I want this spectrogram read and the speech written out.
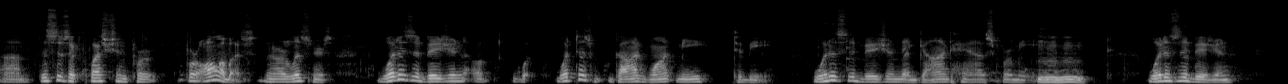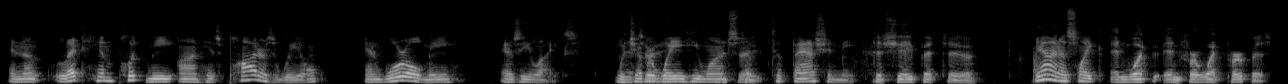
um, this is a question for for all of us and our listeners. What is the vision of what? What does God want me to be? What is the vision that God has for me? Mm-hmm. What is the vision? And then let him put me on his potter's wheel and whirl me as he likes, whichever right. way he wants to, right. to fashion me. To shape it to, Yeah, and it's like, and what, and for what purpose?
